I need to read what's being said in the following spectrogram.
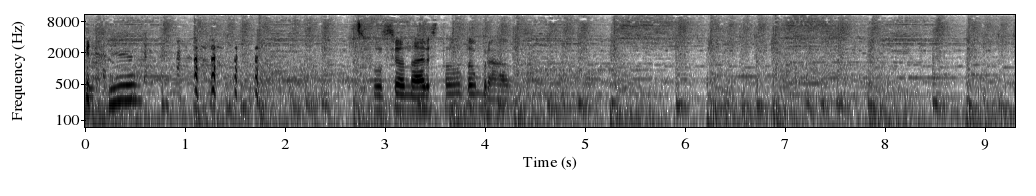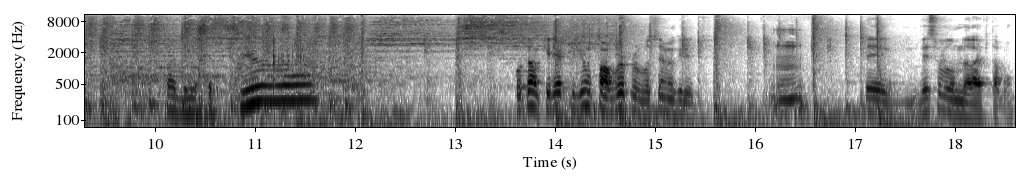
Aqui. Os funcionários estão tão bravos. Roda iniciativa. Botão, queria pedir um favor pra você, meu querido. Hum, Você vê se o volume da live tá bom.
